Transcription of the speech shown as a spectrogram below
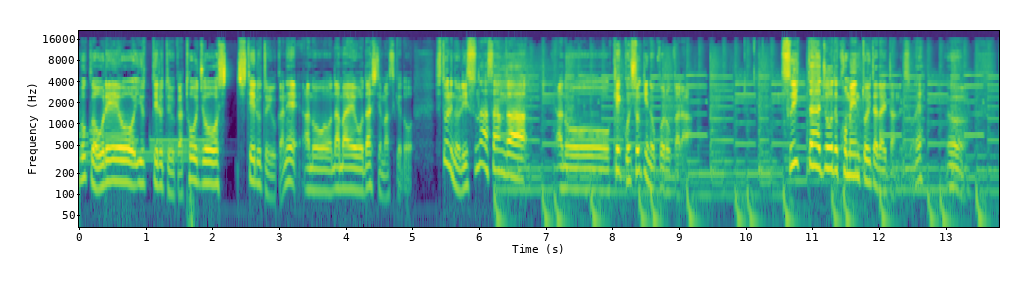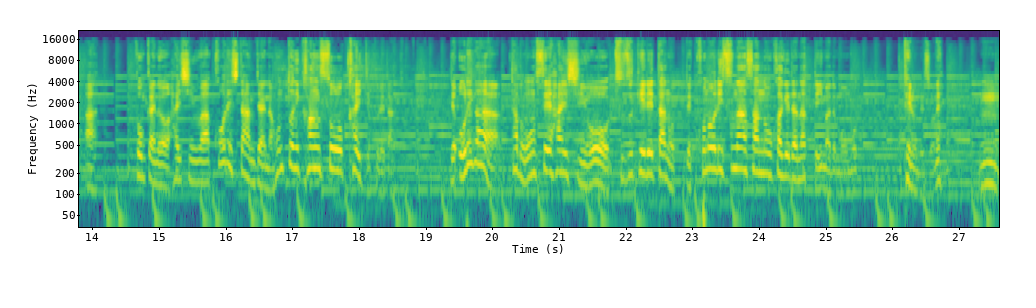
僕はお礼を言ってるというか、登場してるというかね、あの名前を出してますけど、一人のリスナーさんが、あのー、結構初期の頃から、ツイッター上でコメントをいただいたんですよね。うん。あ、今回の配信はこうでしたみたいな本当に感想を書いてくれたんですよ。で俺が多分音声配信を続けれたのってこのリスナーさんのおかげだなって今でも思ってるんですよねうん。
